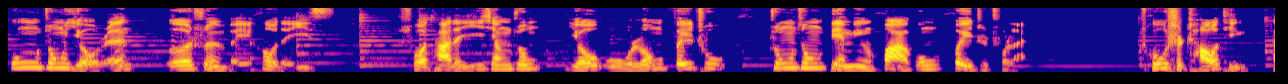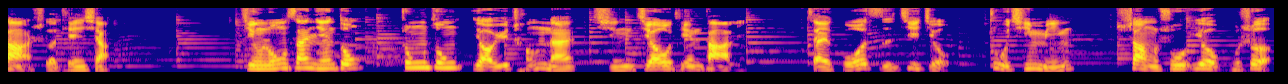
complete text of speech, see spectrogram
宫中有人阿顺韦后的意思，说他的衣箱中有五龙飞出，中宗便命画工绘制出来，出使朝廷，大赦天下。景龙三年冬，中宗要于城南行交天大礼，在国子祭酒、祝清明、尚书右仆射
